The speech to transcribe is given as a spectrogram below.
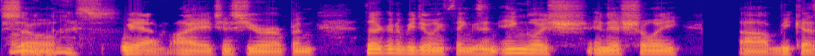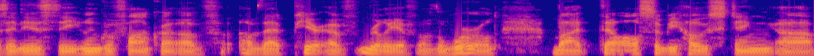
So oh, nice. we have IHS Europe, and they're going to be doing things in English initially uh, because it is the lingua franca of of that peer of really of, of the world. But they'll also be hosting uh,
